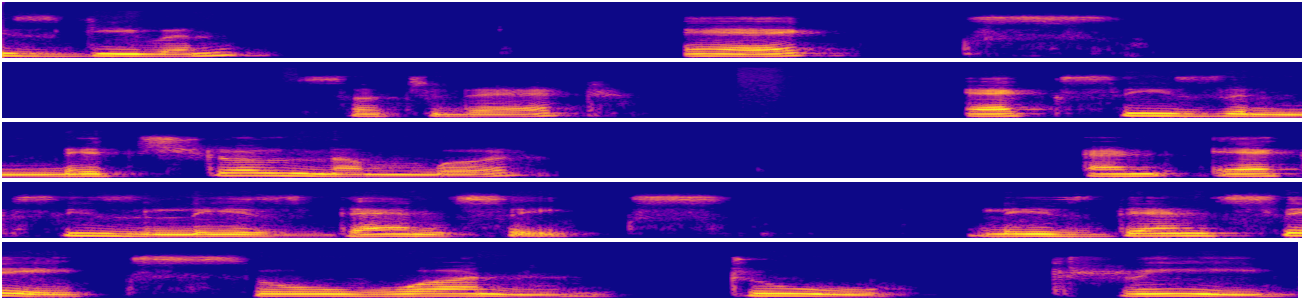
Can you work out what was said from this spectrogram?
is given x such that x is a natural number and x is less than 6 less than 6 so 1 2 3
